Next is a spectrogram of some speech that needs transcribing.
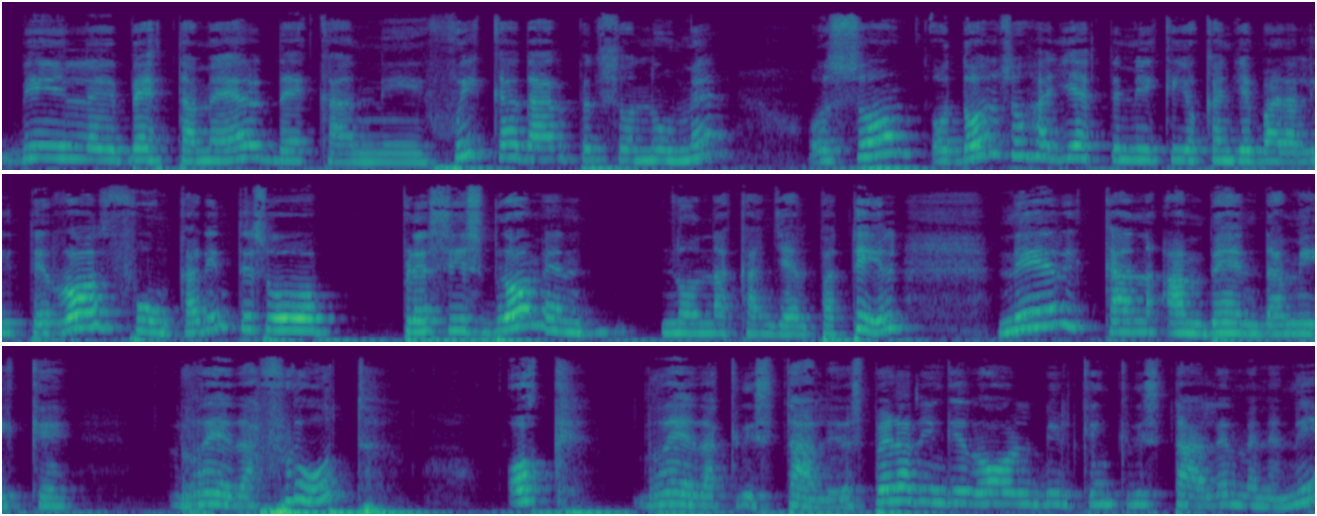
vill veta mer, det kan ni skicka där personnummer. Och så, och de som har jättemycket, jag kan ge bara lite råd, funkar inte så precis bra men någon kan hjälpa till. Ni kan använda mycket röda frukt och röda kristaller. Det spelar ingen roll vilken kristaller, men ni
